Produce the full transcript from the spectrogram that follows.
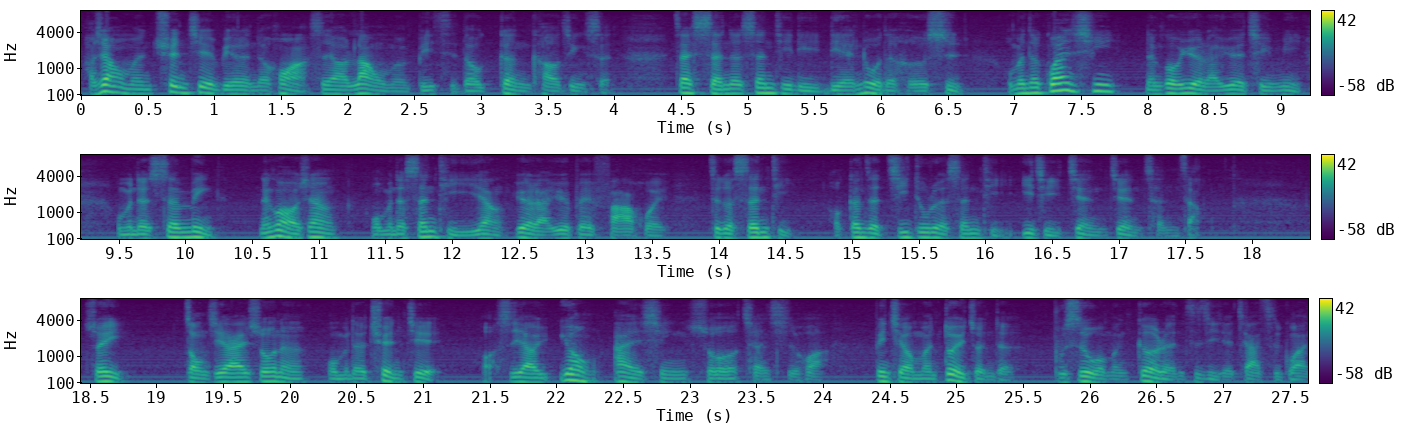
好像我们劝诫别人的话，是要让我们彼此都更靠近神，在神的身体里联络的合适，我们的关系能够越来越亲密，我们的生命能够好像我们的身体一样，越来越被发挥。这个身体哦，跟着基督的身体一起渐渐成长，所以。总结来说呢，我们的劝诫哦是要用爱心说诚实话，并且我们对准的不是我们个人自己的价值观，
